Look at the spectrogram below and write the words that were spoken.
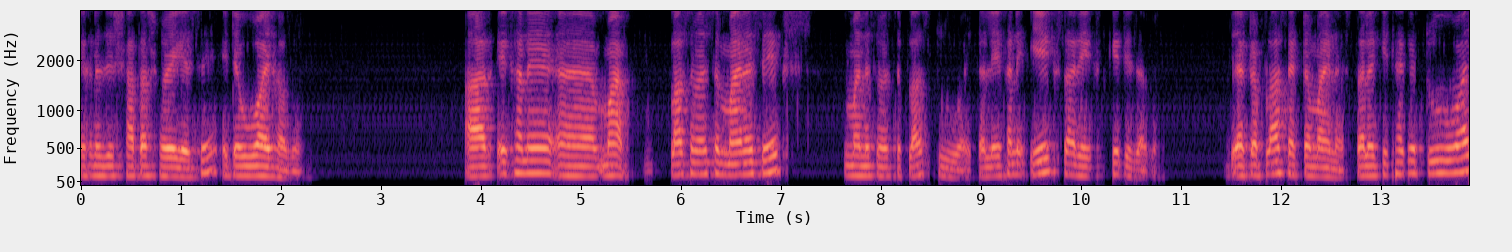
এখানে যে সাতাশ হয়ে গেছে, এটা ওয়াই হবে। আর এখানে প্লাস মাইনাসে মাইনাস এক্স মাইনাস মাইনাসে প্লাস টু ওয়াই তাহলে এখানে এক্স আর এক্স কেটে যাবে। একটা প্লাস একটা মাইনাস তাহলে কি থাকে? টু ওয়াই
